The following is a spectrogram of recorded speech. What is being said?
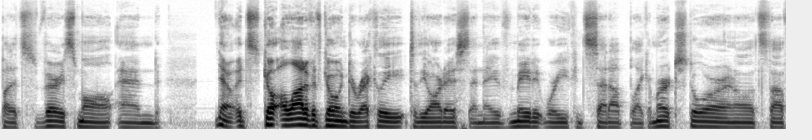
but it's very small and you know it's go a lot of it's going directly to the artist and they've made it where you can set up like a merch store and all that stuff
